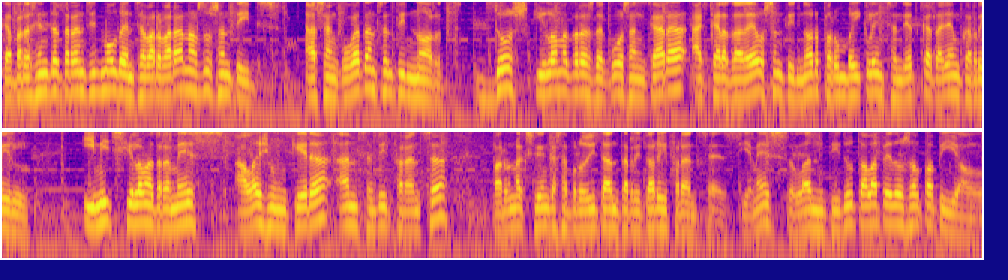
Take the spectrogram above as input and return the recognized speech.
que presenta trànsit molt dens a Barberà en els dos sentits. A Sant Cugat en sentit nord, dos quilòmetres de cues encara a Cardedeu sentit nord per un vehicle incendiat que talla un carril. I mig quilòmetre més a la Junquera en sentit França per un accident que s'ha produït en territori francès. I a més, lentitud a la P2 al Papiol,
